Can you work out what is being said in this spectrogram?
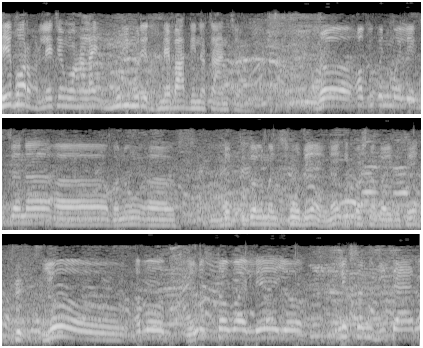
लेबरहरूले चाहिँ उहाँलाई मुरी मुरी धन्यवाद दिन चाहन्छौँ। र अघि पनि मैले एकजना भनौँ व्यक्तिगत मैले सोधेँ होइन कि प्रश्न गरेको थिएँ। यो अब हेर्नुहोस् तपाईँहरूले यो इलेक्सन जिताएर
